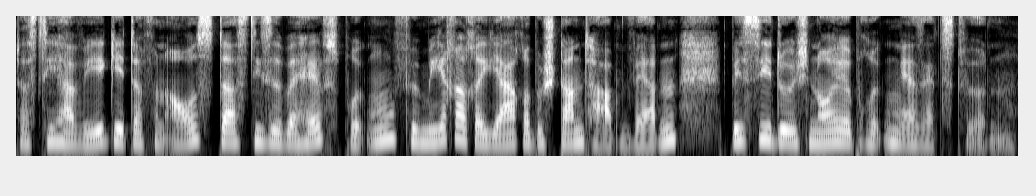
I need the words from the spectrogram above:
Das THW geht davon aus, dass diese Behelfsbrücken für mehrere Jahre Bestand haben werden, bis sie durch neue neue Brücken ersetzt würden.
